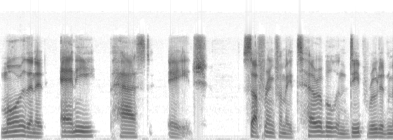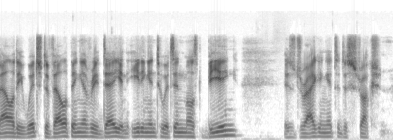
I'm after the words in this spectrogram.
more than at any past age? suffering from a terrible and deep rooted malady which, developing every day and eating into its inmost being, is dragging it to destruction.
